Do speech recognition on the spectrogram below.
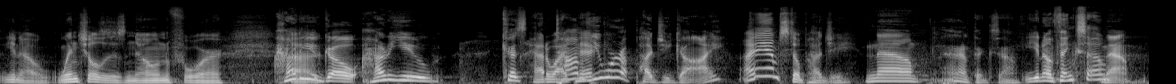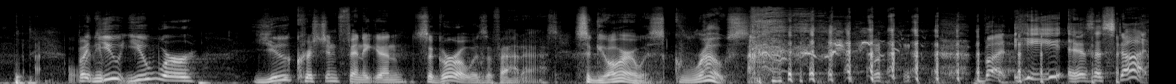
you know. Winchell's is known for. How do you uh, go? How do you? Because How do I Tom, pick? you were a pudgy guy. I am still pudgy. No, I don't think so. You don't think so? No, uh, but you you were you Christian Finnegan. Segura was a fat ass, Segura was gross. but he is a stud.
